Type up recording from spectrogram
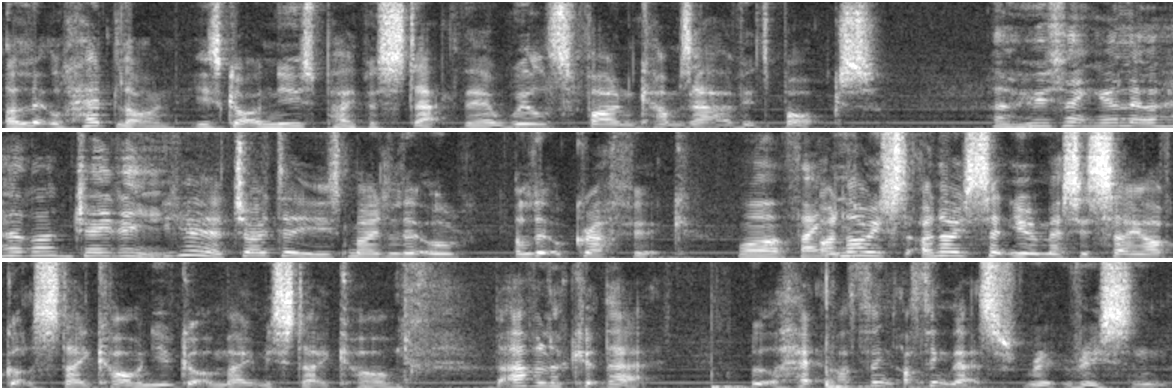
a little headline. He's got a newspaper stack there. Will's phone comes out of its box. Oh, who sent you a little headline? JD. Yeah, JD. He's made a little a little graphic. Well, thank I you. know he's, I know he sent you a message saying I've got to stay calm and you've got to make me stay calm. But have a look at that. Little he- I think I think that's re- recent.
